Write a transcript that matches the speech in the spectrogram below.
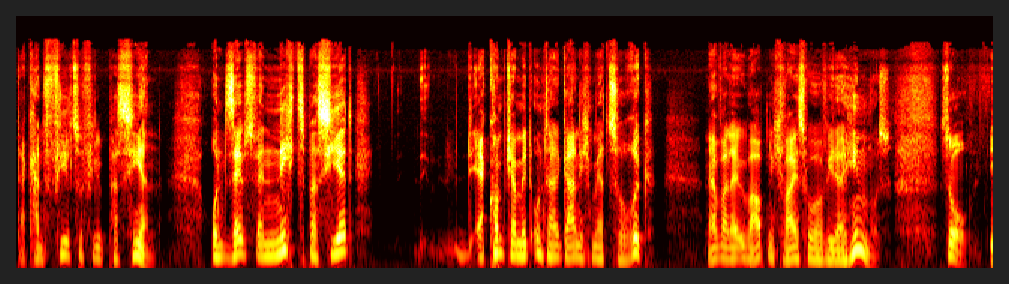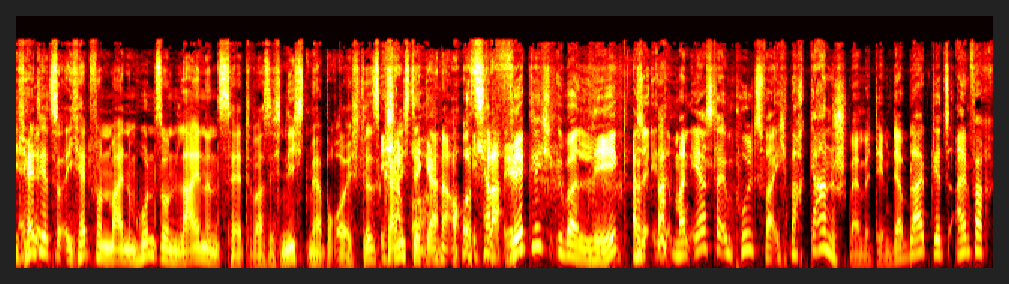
da kann viel zu viel passieren. Und selbst wenn nichts passiert, er kommt ja mitunter gar nicht mehr zurück. Ne, weil er überhaupt nicht weiß, wo er wieder hin muss. So. Ich hätte jetzt, ich hätte von meinem Hund so ein Leinenset, was ich nicht mehr bräuchte. Das kann hab- ich dir gerne ausleihen. Ich habe wirklich überlegt, also äh, mein erster Impuls war, ich mache gar nichts mehr mit dem. Der bleibt jetzt einfach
